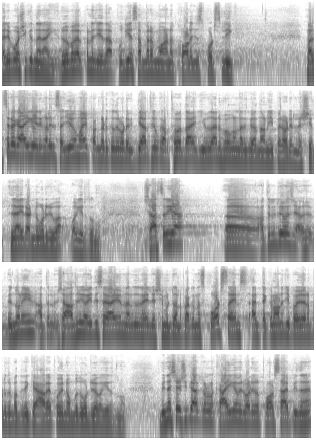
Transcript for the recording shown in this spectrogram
പരിപോഷിക്കുന്നതിനായി രൂപകൽപ്പന ചെയ്ത പുതിയ സംരംഭമാണ് കോളേജ് സ്പോർട്സ് ലീഗ്. മത്സര കായിക ഇനങ്ങളിൽ സജീവമായി പങ്കെടുക്കുന്നതിലൂടെ വിദ്യാർത്ഥികൾക്ക് അർത്ഥവത്തായ ജീവിതാനുഭവങ്ങൾ നൽകുക എന്നാണ് ഈ പരിപാടിയുടെ ലക്ഷ്യം. ഇതിനായി രണ്ട് കോടി രൂപ വകയിരുത്തുന്നു. ശാസ്ത്രീയ ശ- പിന്തുണയും ആധുനിക വൈദ്യ സഹായവും നൽകുന്നതിനായി ലക്ഷ്യമിട്ട് നടപ്പാക്കുന്ന സ്പോർട്സ് സയൻസ് ആൻഡ് ടെക്നോളജി പ്രയോജനപ്പെടുത്തുന്ന പദ്ധതിക്ക് ആറ് പോയിന്റ് ഒമ്പത് കോടി രൂപ വകയിരുന്നു ഭിന്നശേഷിക്കാർക്കുള്ള കായിക പരിപാടികൾ പ്രോത്സാഹിപ്പിക്കുന്നതിന്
